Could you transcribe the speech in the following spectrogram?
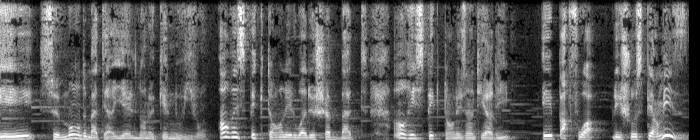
et ce monde matériel dans lequel nous vivons, en respectant les lois de Shabbat, en respectant les interdits et parfois les choses permises.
